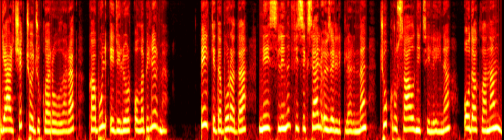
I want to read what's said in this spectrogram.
gerçek çocukları olarak kabul ediliyor olabilir mi? Belki de burada neslinin fiziksel özelliklerinden çok ruhsal niteliğine odaklanan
